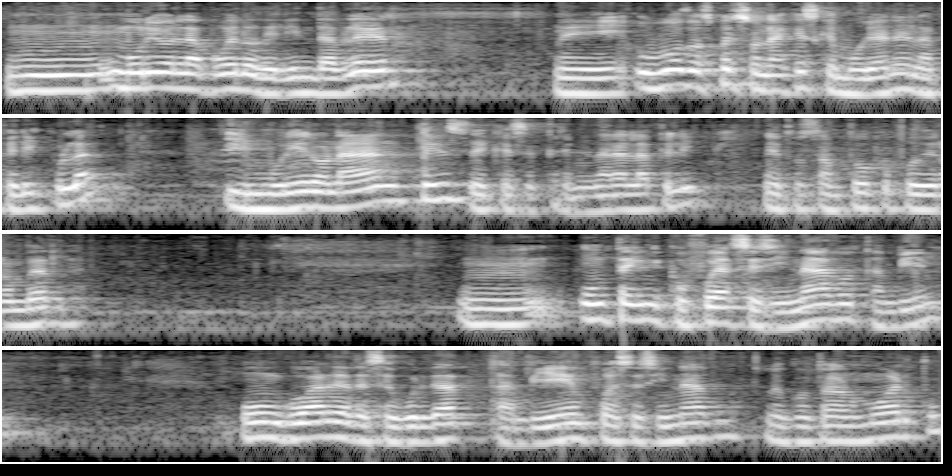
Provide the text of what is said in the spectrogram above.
Mm, murió el abuelo de Linda Blair. Eh, hubo dos personajes que murieron en la película y murieron antes de que se terminara la película. Entonces tampoco pudieron verla. Mm, un técnico fue asesinado también. Un guardia de seguridad también fue asesinado. Lo encontraron muerto.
